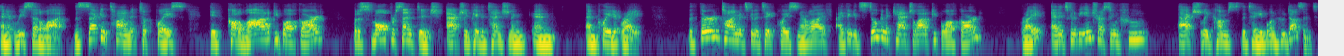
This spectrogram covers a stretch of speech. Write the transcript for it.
and it reset a lot. The second time it took place, it caught a lot of people off guard, but a small percentage actually paid attention and and, and played it right. The third time it's going to take place in our life, I think it's still going to catch a lot of people off guard, right? And it's going to be interesting who actually comes to the table and who doesn't.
